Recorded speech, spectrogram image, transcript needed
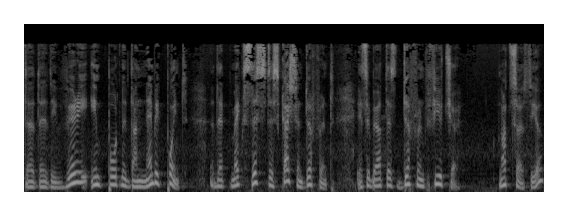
the, the, the very important dynamic point that makes this discussion different. It's about this different future. Not so, Theo?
